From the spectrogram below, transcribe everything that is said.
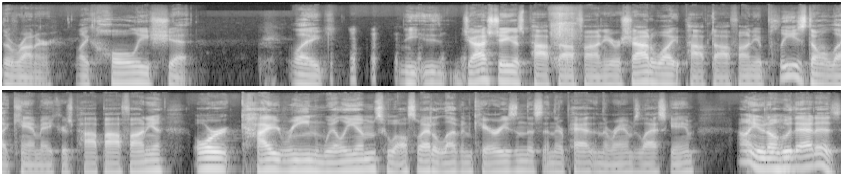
the runner. Like holy shit. Like Josh Jacobs popped off on you. Rachaad White popped off on you. Please don't let Cam Akers pop off on you. Or Kyren Williams, who also had 11 carries in this in their path in the Rams last game. I don't even know who that is.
